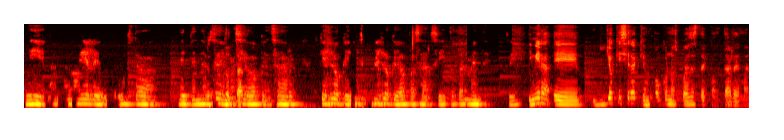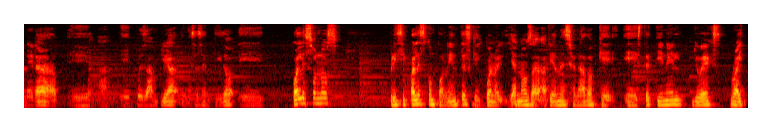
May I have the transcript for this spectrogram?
sí, a nadie le gusta detenerse demasiado a pensar qué es lo que es, lo que va a pasar, sí, totalmente. Sí. Y mira, eh, yo quisiera que un poco nos puedas este, contar de manera eh, pues amplia en ese sentido, cuáles son los principales componentes que, bueno, ya nos habían mencionado que este tiene el UX Right,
